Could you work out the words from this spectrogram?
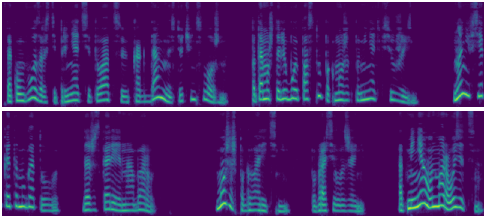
В таком возрасте принять ситуацию как данность очень сложно — потому что любой поступок может поменять всю жизнь. Но не все к этому готовы, даже скорее наоборот. «Можешь поговорить с ним?» — попросила Женя. «От меня он морозится».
